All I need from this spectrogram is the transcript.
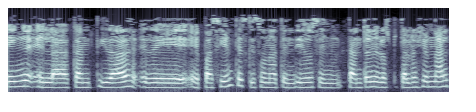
en la cantidad de eh, pacientes que son atendidos en, tanto en el hospital regional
